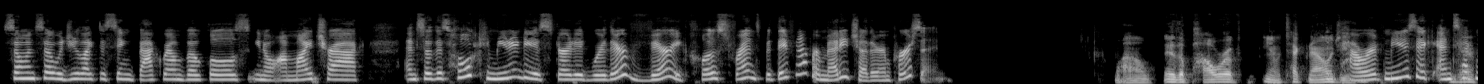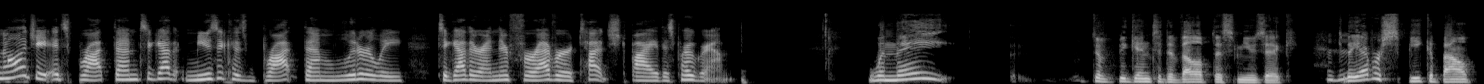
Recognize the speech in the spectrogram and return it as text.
so and so, would you like to sing background vocals, you know, on my track? And so this whole community has started where they're very close friends, but they've never met each other in person. Wow. The power of, you know, technology. The power of music and yeah. technology. It's brought them together. Music has brought them literally together and they're forever touched by this program. When they to begin to develop this music, mm-hmm. do they ever speak about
